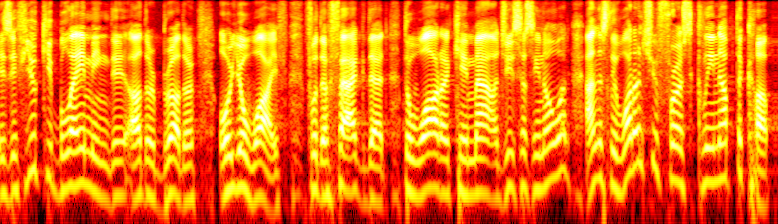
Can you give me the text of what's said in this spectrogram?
is if you keep blaming the other brother or your wife for the fact that the water came out, Jesus you know what? Honestly, why don't you first clean up the cup,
